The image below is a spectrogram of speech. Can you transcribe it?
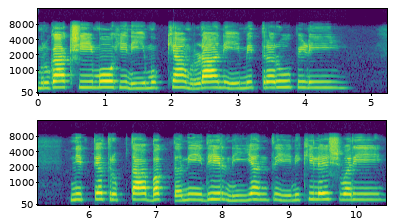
मृगाक्षी मोहिनी मुख्या मृडानी मित्ररूपिणी। नित्यतृप्ता भक्तनिधिर्नियन्त्री निखिलेश्वरी।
